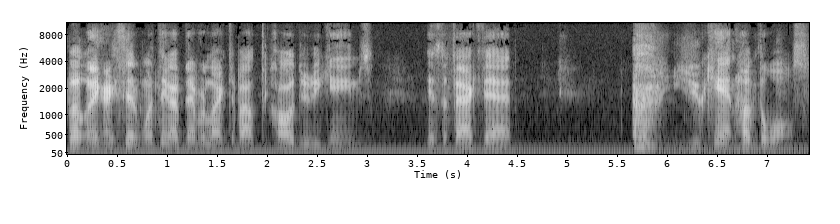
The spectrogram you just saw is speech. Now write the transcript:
But like I said, one thing I've never liked about the Call of Duty games is the fact that you can't hug the walls.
